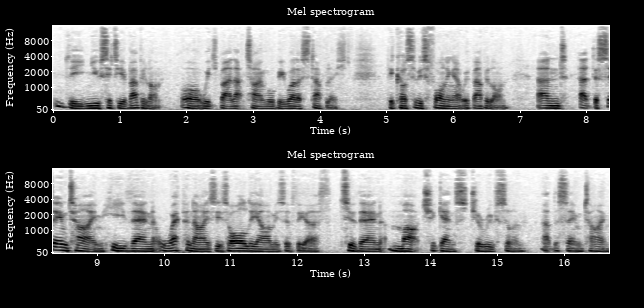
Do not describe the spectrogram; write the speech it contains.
the new city of Babylon, or which by that time will be well established because of his falling out with Babylon. And at the same time, he then weaponizes all the armies of the earth to then march against Jerusalem at the same time,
